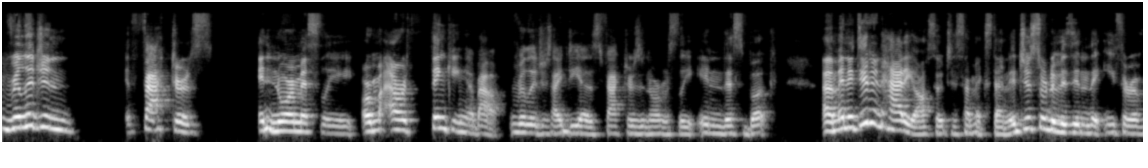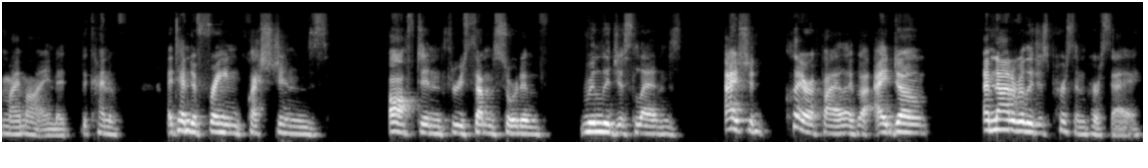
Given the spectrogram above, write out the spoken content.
religion factors enormously, or our thinking about religious ideas factors enormously in this book. Um, and it did in Hattie also to some extent. It just sort of is in the ether of my mind. I, the kind of I tend to frame questions often through some sort of religious lens. I should clarify, like I don't I'm not a religious person per se.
